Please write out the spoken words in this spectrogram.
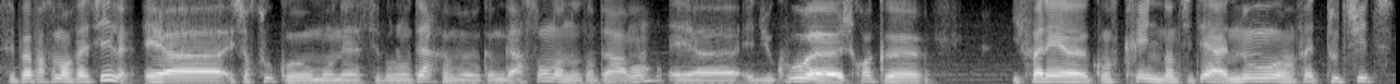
Euh, c'est pas forcément facile et, euh, et surtout qu'on on est assez volontaire comme, comme garçon dans nos tempéraments et, euh, et du coup euh, je crois que il fallait euh, qu'on se crée une identité à nous, en fait, tout de suite.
